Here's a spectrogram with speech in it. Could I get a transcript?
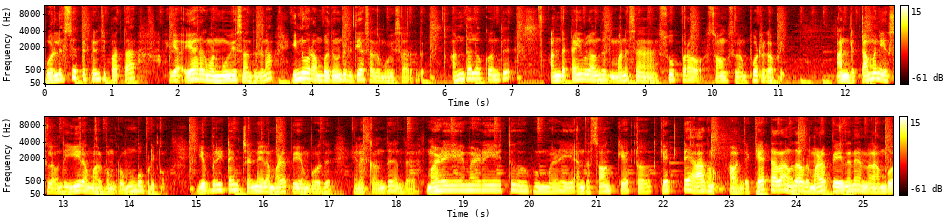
ஒரு லிஸ்ட் எடுத்து பிரிஞ்சு பார்த்தா ஏ ஏ ரகுமான் மூவிஸாக இருந்ததுன்னா இன்னொரு ஐம்பது வந்து வித்யாசாகர் மூவிஸாக இருக்குது. அந்தளவுக்கு வந்து அந்த டைமில் வந்து மனுஷன் சூப்பராக சாங்ஸ்லாம் போட்டிருக்க அப்படி அண்டு தமன் இயர்ஸில் வந்து ஈரம் ஆல்பம் ரொம்ப பிடிக்கும். எவ்ரி டைம் சென்னையில் மழை பெய்யும் போது எனக்கு வந்து அந்த மழையே மழையே தூவும் மழையே அந்த சாங் கேட்க கேட்டே ஆகணும். அந்த கேட்டால் தான் வந்து அது மழை பெய்யுதுன்னு நம்ப.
